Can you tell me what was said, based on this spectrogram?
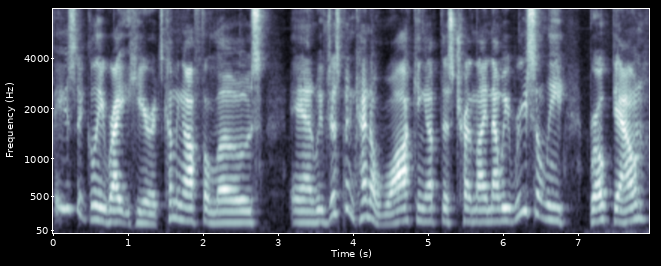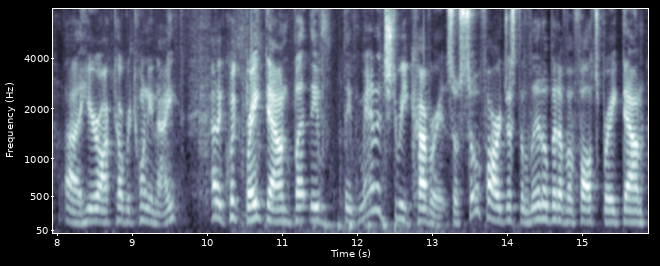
basically right here. It's coming off the lows and we've just been kind of walking up this trend line. Now, we recently broke down uh, here October 29th, had a quick breakdown, but they've they've managed to recover it. So so far, just a little bit of a false breakdown.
